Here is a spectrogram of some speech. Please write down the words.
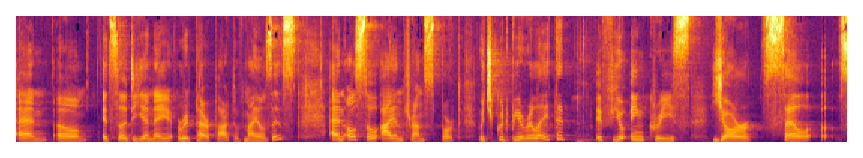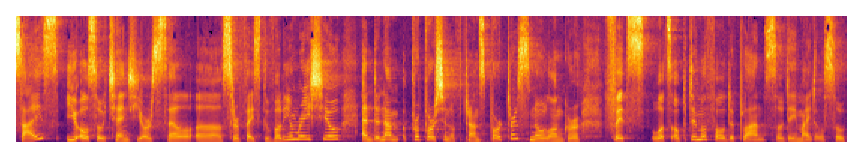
and um, it's a DNA repair part of meiosis, and also ion transport, which could be related if you increase your cell size, you also change your cell uh, surface to volume ratio, and the proportion of transporters no longer fits what's optimal for the plant, so they might also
